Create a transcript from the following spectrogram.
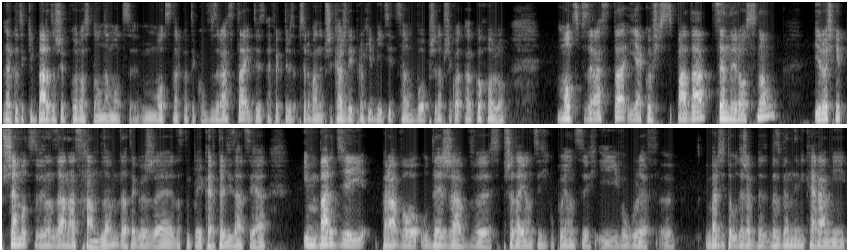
narkotyki bardzo szybko rosną na mocy. Moc narkotyków wzrasta i to jest efekt, który jest obserwowany przy każdej prohibicji, co było przy na przykład alkoholu. Moc wzrasta jakość spada, ceny rosną i rośnie przemoc związana z handlem, dlatego że następuje kartelizacja. Im bardziej prawo uderza w sprzedających i kupujących i w ogóle w im bardziej to uderza bezwzględnymi karami,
